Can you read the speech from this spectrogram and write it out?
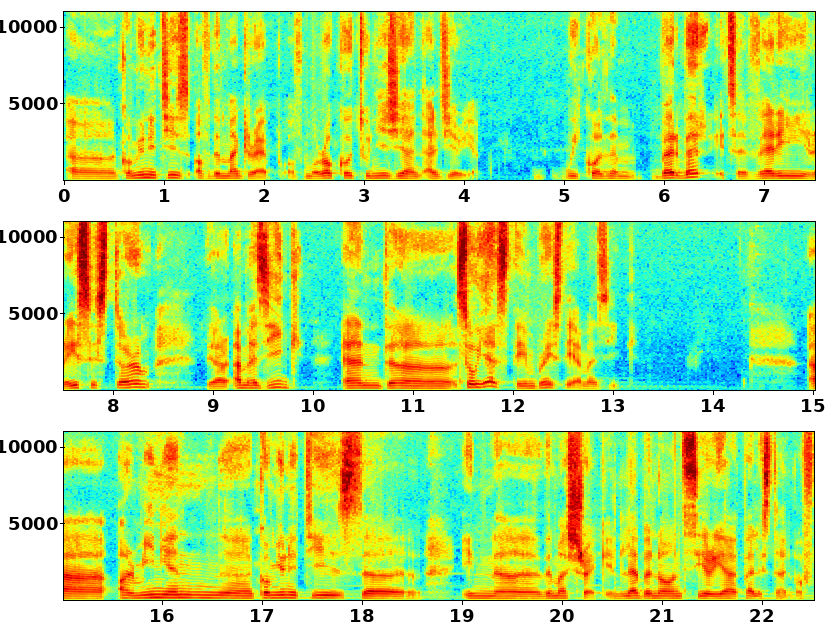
uh, communities of the Maghreb, of Morocco, Tunisia, and Algeria. We call them Berber. It's a very racist term. They are Amazigh. And uh, so, yes, they embrace the Amazigh. Uh, Armenian uh, communities uh, in uh, the Mashrek, in Lebanon, Syria, Palestine, of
